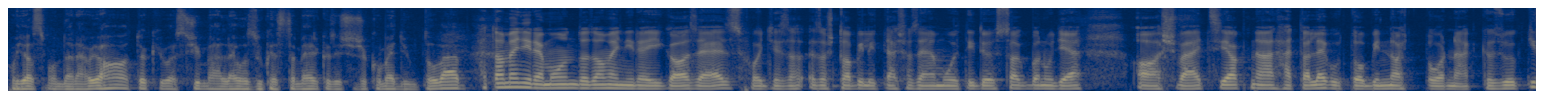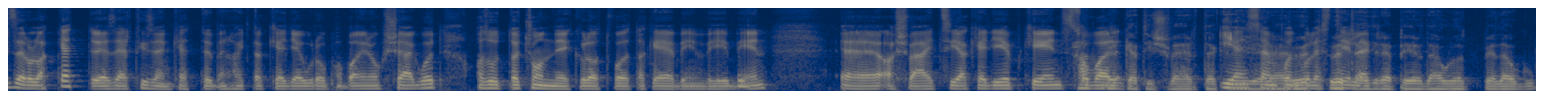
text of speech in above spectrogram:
hogy azt mondaná, hogy aha, tök jó, ezt simán lehozzuk ezt a mérkőzést, és akkor megyünk tovább. Hát amennyire mondod, amennyire igaz ez, hogy ez a, ez a stabilitás az elmúlt időszakban, ugye a svájciaknál, hát a legutóbbi nagy tornák közül kizárólag 2012-ben hagytak ki egy Európa-bajnokságot, azóta cson nélkül ott voltak EB-n, VB-n a svájciak egyébként. Hát szóval hát minket is vertek. Ilyen szempontból ez tényleg... Egyre például, például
